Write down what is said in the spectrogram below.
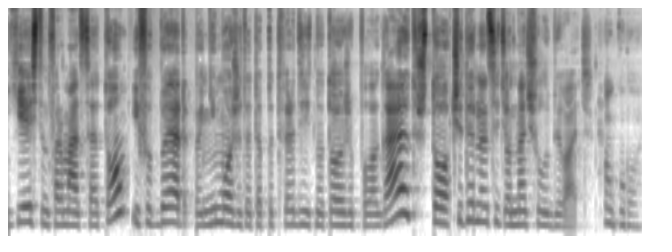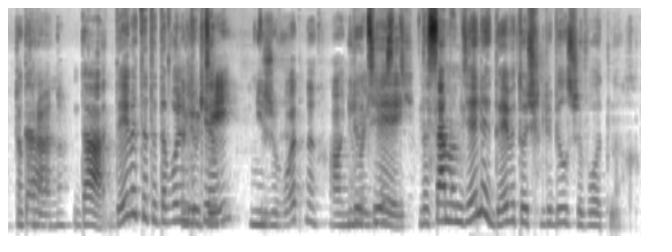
есть информация о том, и ФБР не может это подтвердить, но тоже полагают, что в 14 он начал убивать. Ого, так да, рано. Да, Дэвид это довольно Людей, не животных, а у него Людей. есть? На самом деле Дэвид очень любил животных.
